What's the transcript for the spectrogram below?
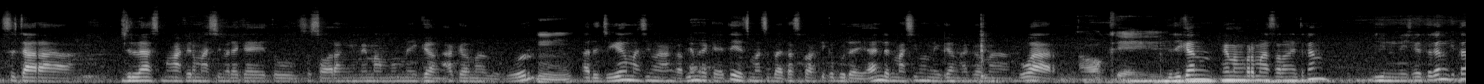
secara jelas mengafirmasi mereka itu seseorang yang memang memegang agama luhur Hmm. ada juga yang masih menganggapnya mereka itu ya cuma sebatas praktik kebudayaan dan masih memegang agama luar Oke. jadi kan memang permasalahan itu kan di Indonesia itu kan kita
